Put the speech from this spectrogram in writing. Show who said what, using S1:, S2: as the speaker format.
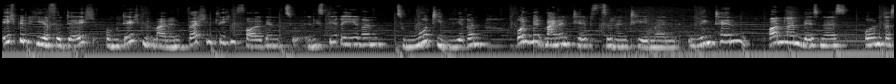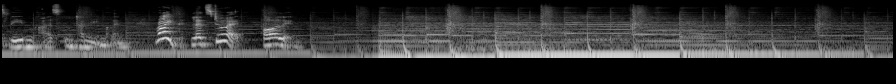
S1: Ich bin hier für dich, um dich mit meinen wöchentlichen Folgen zu inspirieren, zu motivieren und mit meinen Tipps zu den Themen LinkedIn, Online-Business und das Leben als Unternehmerin. Right, let's do it. All in.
